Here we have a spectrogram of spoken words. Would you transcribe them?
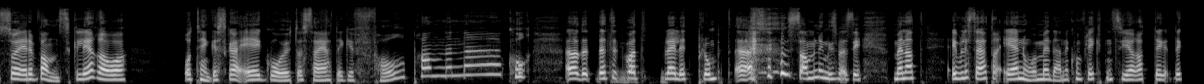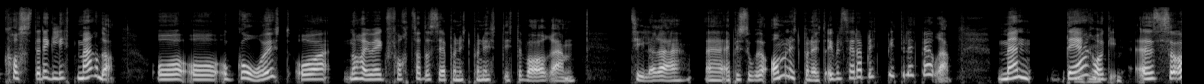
så er det vanskeligere å og tenker skal jeg gå ut og si at jeg er for brannene? Hvor Dette det, det ble litt plumpt eh, sammenligningsmessig, men at jeg vil si at det er noe med denne konflikten som gjør at det, det koster deg litt mer, da, å, å, å, gå ut. Og nå har jo jeg fortsatt å se på Nytt på Nytt etter vår eh, tidligere eh, episoder om Nytt på Nytt. Og Jeg vil si det har blitt bitte litt bedre. Men der òg, eh, så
